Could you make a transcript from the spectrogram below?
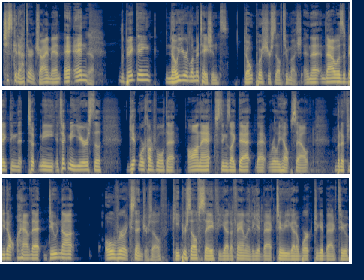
just get out there and try, man. And, and Yeah. the big thing, know your limitations. Don't push yourself too much. And that that was a big thing that took me. It took me years to get more comfortable with that onX things like that. That really helps out. But if you don't have that, do not overextend yourself. Keep yourself safe. You got a family to get back to. You got to work to get back to.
